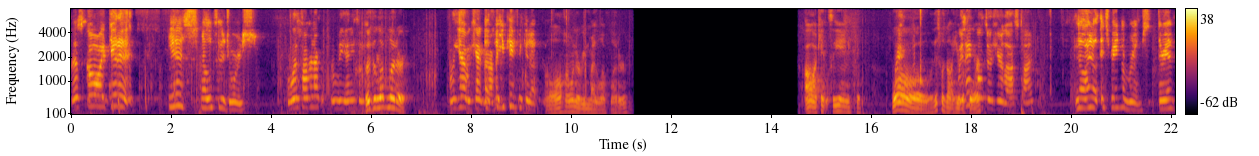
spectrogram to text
Let's go. I did it. Yes. Now look through the drawers. Well, it's probably not going to be anything. There's a love letter. Well, yeah, we can't oh, grab but it. you can't pick it up. Oh, I want to read my love letter. Oh, I can't see anything. Whoa, this was not here We didn't go through here last time. No, I know. It's random rooms. The ran-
